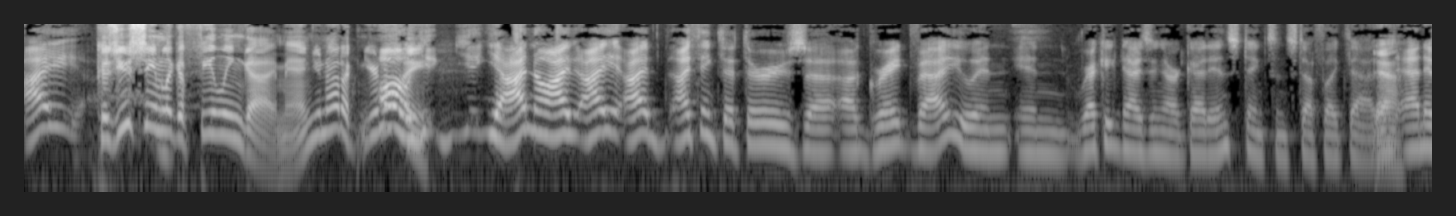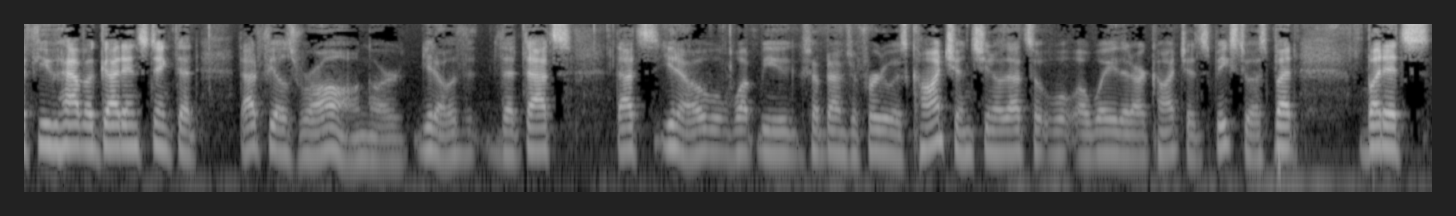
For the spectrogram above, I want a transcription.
I Because you seem like a feeling guy, man. You're not a. You're Oh not a. y- y- yeah, I know. I I I, I think that there's a, a great value in, in recognizing our gut instincts and stuff like that. Yeah. And, and if you have a gut instinct that that feels wrong, or you know th- that that's that's you know what we sometimes refer to as conscience. You know that's a, a way that our conscience speaks to us. But but it's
